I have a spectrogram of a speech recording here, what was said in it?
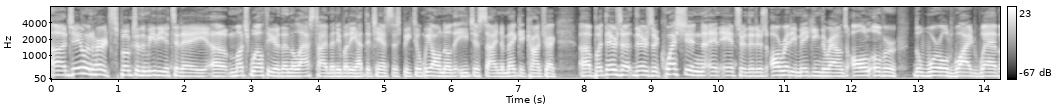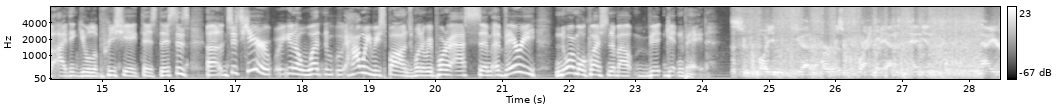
Uh, Jalen Hurts spoke to the media today, uh, much wealthier than the last time anybody had the chance to speak to him. We all know that he just signed a mega contract, uh, but there's a there's a question and answer that is already making the rounds all over the world wide web. I think you will appreciate this. This is uh, just hear, you know, what how he responds when a reporter asks him a very normal question about getting paid. The Super Bowl, you, you had a purpose before anybody had an opinion. Now you're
